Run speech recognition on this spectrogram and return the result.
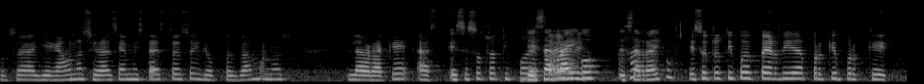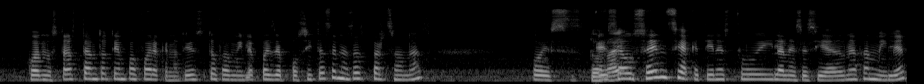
o sea, llegaba a una ciudad, hacía amistades, todo eso, y luego, pues vámonos. La verdad que ese es otro tipo de Desarraigo, pérdida. Ajá. desarraigo. Es otro tipo de pérdida, ¿por qué? Porque cuando estás tanto tiempo afuera que no tienes tu familia, pues depositas en esas personas, pues esa ausencia que tienes tú y la necesidad de una familia.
